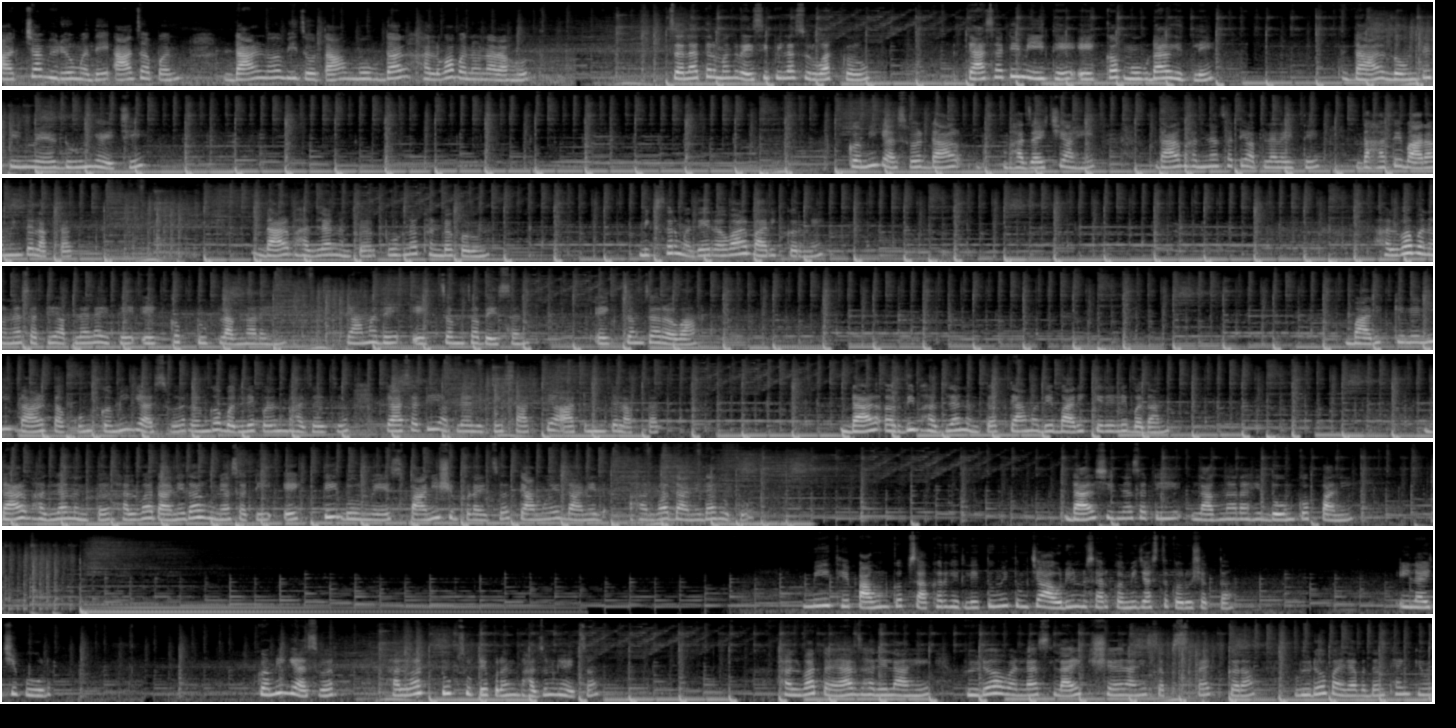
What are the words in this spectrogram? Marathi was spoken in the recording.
आजच्या व्हिडिओमध्ये आज आपण डाळ न भिजवता मूग डाळ हलवा बनवणार आहोत. चला तर मग रेसिपीला सुरुवात करू. त्यासाठी मी इथे एक कप मूग डाळ घेतले. डाळ दोन ते तीन वेळ धुवून घ्यायची. कमी गॅसवर डाळ भाजायची आहे. डाळ भाजण्यासाठी आपल्याला इथे दहा ते बारा मिनटं लागतात. डाळ भाजल्यानंतर पूर्ण थंड करून मिक्सरमध्ये रवाळ बारीक करणे. हलवा बनवण्यासाठी आपल्याला इथे एक कप तूप लागणार आहे. त्यामध्ये एक चमचा बेसन एक चमचा रवा बारीक केलेली डाळ टाकून कमी गॅसवर रंग बदलेपर्यंत भाजायचं. त्यासाठी आपल्याला इथे सात ते आठ मिनटं लागतात. डाळ अर्धी भाजल्यानंतर त्यामध्ये बारीक केलेले बदाम. डाळ भाजल्यानंतर हलवा दाणेदार होण्यासाठी एक ते दोन वेळेस पाणी शिंपडायचं. त्यामुळे दाणे हलवा दाणेदार होतो. डाळ शिजण्यासाठी लागणार आहे दोन कप पाणी. मी इथे पाऊण कप साखर घेतले तुम्ही तुमच्या आवडीनुसार कमी जास्त करू शकता. इलायची पूड. कमी गॅसवर हलवा तूप सुटेपर्यंत भाजून घ्यायचा. हलवा तयार झालेला आहे. व्हिडिओ आवडल्यास लाईक शेअर आणि सबस्क्राईब करा. व्हिडिओ पाहिल्याबद्दल थँक्यू.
